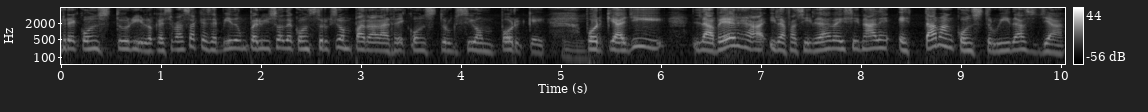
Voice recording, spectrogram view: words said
reconstruir. Lo que se pasa es que se pide un permiso de construcción para la reconstrucción. ¿Por qué? Porque allí la verja y las facilidades vecinales estaban construidas ya,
